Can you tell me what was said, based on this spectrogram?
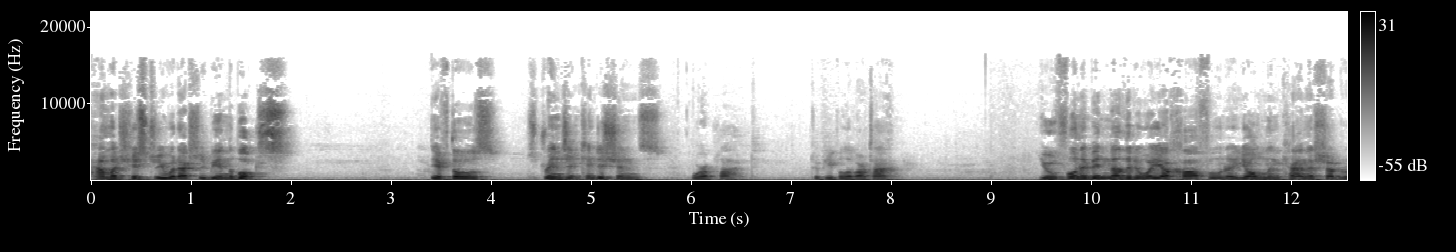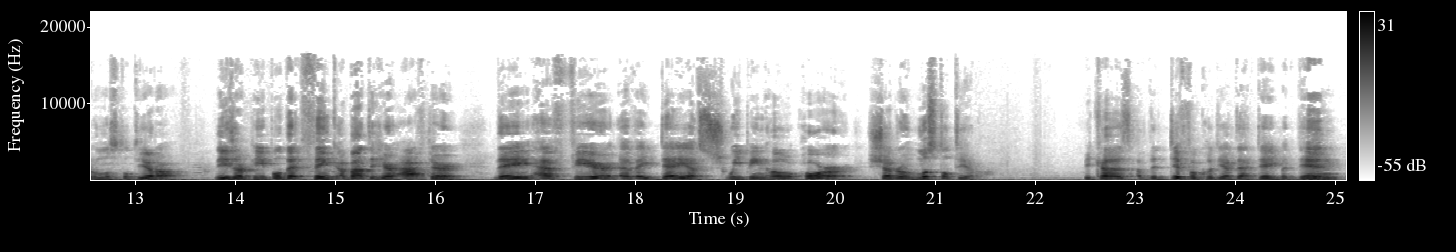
How much history would actually be in the books if those stringent conditions were applied to people of our time? يوفون بالنذر ويخافون يوما كان شره مستطيرا These are people that think about the hereafter. They have fear of a day of sweeping horror, shadr mustatira, because of the difficulty of that day. But then,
